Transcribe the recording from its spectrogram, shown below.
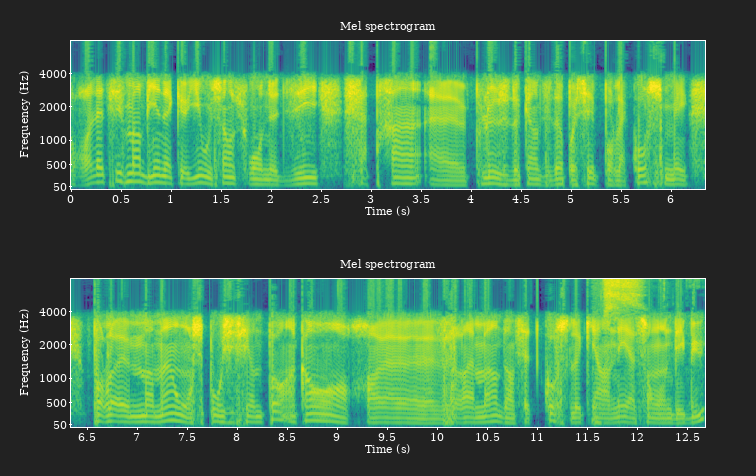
relativement bien accueilli au sens où on a dit ça prend euh, plus de candidats possibles pour la course, mais pour le moment, on se positionne pas encore euh, vraiment dans cette course-là qui en est à son début.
